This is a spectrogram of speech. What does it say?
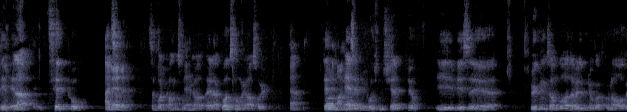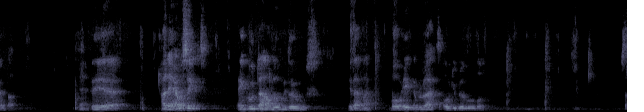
Det, eller tæt på. Ej, det er det. Så burde kongesnoen jo, eller kornsnoen jo også ryge. Ja. Den er der mange, er det potentielt jo. I visse øh, bygningsområder, der vil den jo godt kunne overvintre. Ja. Det, øh, og det er jo set en gut, der aflod mit drivhus i Danmark, hvor æggene blev lagt, og de blev udryddet. Så.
